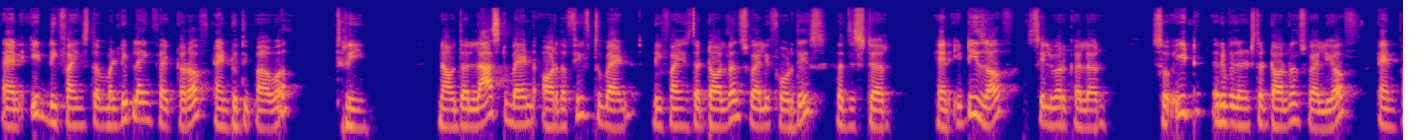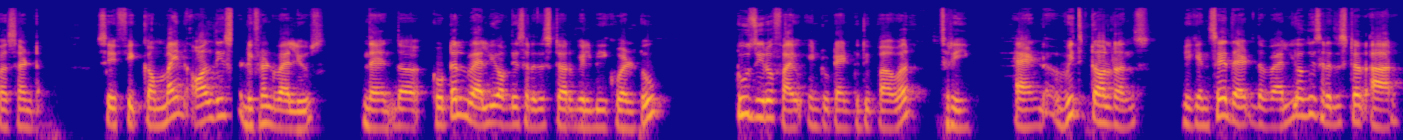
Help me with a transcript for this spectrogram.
and it defines the multiplying factor of 10 to the power 3. Now the last band or the fifth band defines the tolerance value for this resistor and it is of silver color. So it represents the tolerance value of 10%. So if we combine all these different values then the total value of this resistor will be equal to 205 into 10 to the power 3 and with tolerance we can say that the value of this resistor R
